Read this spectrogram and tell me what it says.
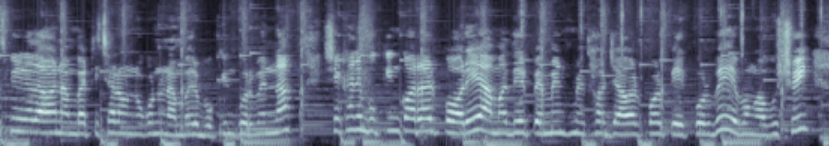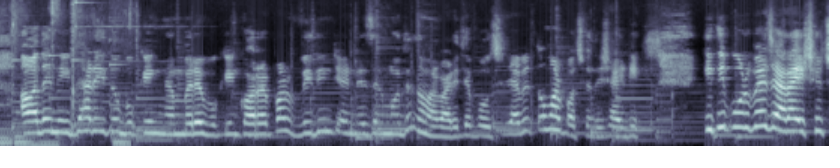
স্ক্রিনে দেওয়া নাম্বারটি ছাড়া অন্য কোনো নাম্বারে বুকিং করবেন না। সেখানে বুকিং করার পরে আমাদের পেমেন্ট মেথড যাওয়ার পর পে করবে এবং অবশ্যই আমাদের নির্ধারিত বুকিং নাম্বারে বুকিং করার পর উইদিন টেন ডেজের মধ্যে তোমার বাড়িতে পৌঁছে যাবে তোমার পছন্দের শাড়িটি। ইতিপূর্বে যারা এসেছ,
